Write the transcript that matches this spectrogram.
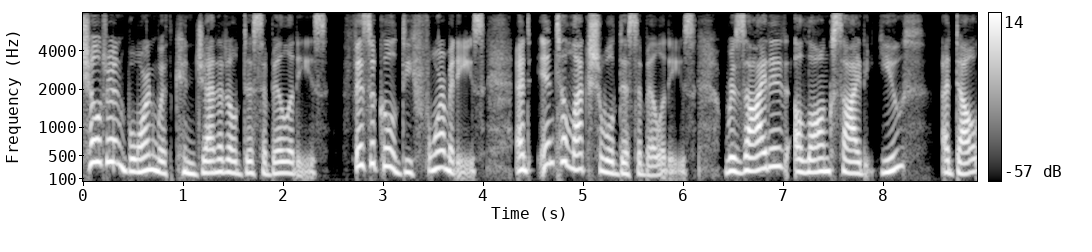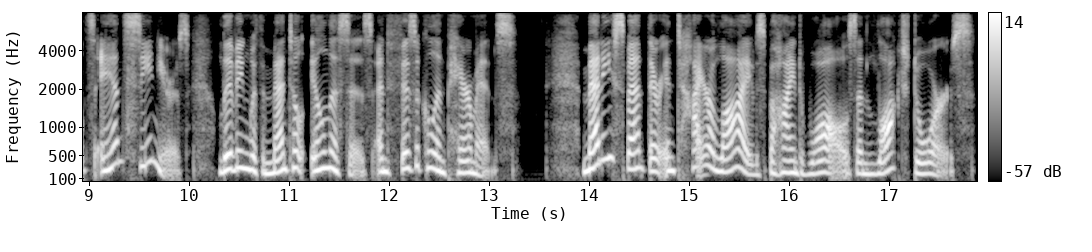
children born with congenital disabilities, physical deformities, and intellectual disabilities resided alongside youth, adults, and seniors living with mental illnesses and physical impairments. Many spent their entire lives behind walls and locked doors.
